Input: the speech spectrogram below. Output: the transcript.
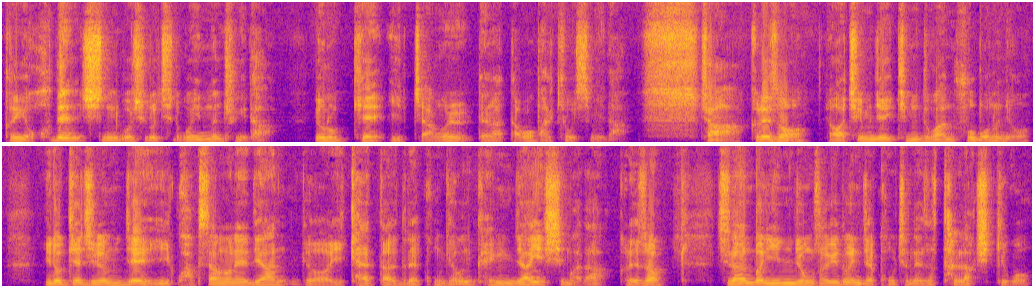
그러니까 호된 신고식을 치르고 있는 중이다. 이렇게 입장을 내놨다고 밝히고 있습니다. 자, 그래서 어, 지금 이제 김두관 후보는요, 이렇게 지금 이제 이 곽상원에 대한 그, 이 개딸들의 공격은 굉장히 심하다. 그래서 지난번 임종석이도 이제 공천에서 탈락시키고,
